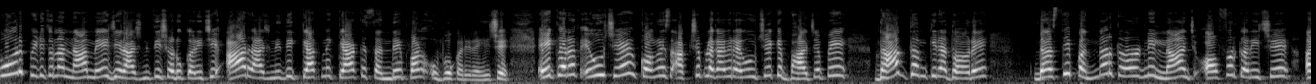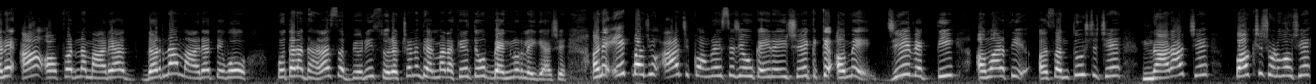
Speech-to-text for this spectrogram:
પૂર પીડિતોના નામે જે રાજનીતિ શરૂ કરી છે આ રાજનીતિ ક્યાંક ને ક્યાંક સંદેહ પણ ઊભો કરી રહી છે. એક તરફ એવું છે, કોંગ્રેસ આક્ષેપ લગાવી રહ્યું છે કે ભાજપે ધાક ધમકીના દોરે દસથી પંદર કરોડની લાંચ ઓફર કરી છે અને આ ઓફરના માર્યા, દરના માર્યા તેઓ પોતાના ધારાસભ્યોની સુરક્ષાને ધ્યાનમાં રાખીને તેઓ બેંગ્લોર લઈ ગયા છે. અને એક બાજુ આ જ કોંગ્રેસ જેવું કહી રહી છે કે અમે જે વ્યક્તિ અમારાથી અસંતુષ્ટ છે, નારાજ છે, પક્ષ છોડવો છે,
